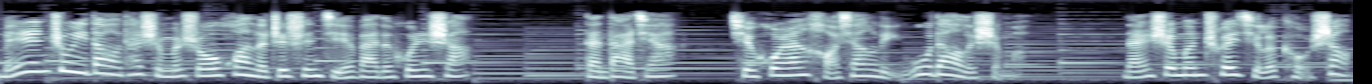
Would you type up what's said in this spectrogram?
没人注意到她什么时候换了这身洁白的婚纱，但大家却忽然好像领悟到了什么。男生们吹起了口哨，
